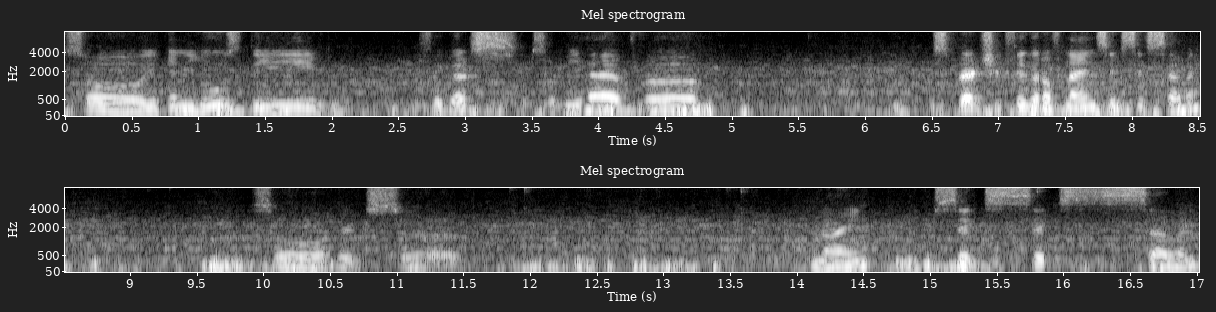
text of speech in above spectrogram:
So you can use the figures. So we have uh, spreadsheet figure of 9667. So it's uh, 9667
